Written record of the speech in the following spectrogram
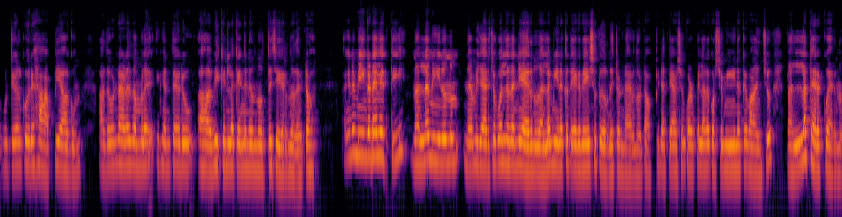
കുട്ടികൾക്കും ഒരു ഹാപ്പി ആകും. അതുകൊണ്ടാണ് നമ്മൾ ഇങ്ങനത്തെ ഒരു വീക്കെൻഡിലൊക്കെ എങ്ങനെ ഒന്ന് ഒത്തുചേർന്നത് കേട്ടോ. അങ്ങനെ മീൻകടയിലെത്തി. നല്ല മീനൊന്നും ഞാൻ വിചാരിച്ച പോലെ തന്നെയായിരുന്നു. നല്ല മീനൊക്കെ ഏകദേശം തീർന്നിട്ടുണ്ടായിരുന്നു കേട്ടോ. പിന്നെ അത്യാവശ്യം കുഴപ്പമില്ലാതെ കുറച്ച് മീനൊക്കെ വാങ്ങിച്ചു. നല്ല തിരക്കുമായിരുന്നു.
